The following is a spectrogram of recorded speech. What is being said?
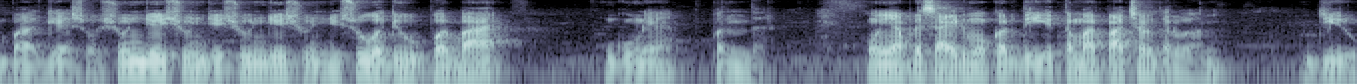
ભાગ્યા સો. શૂન્ય શૂન્ય શૂન્ય શૂન્ય. શું વધ્યું? ઉપર બાર ગુણ્યા પંદર. અહીં આપણે સાઈડમાં કરી દઈએ. તમારે પાછળ કરવાનું. જીરો.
